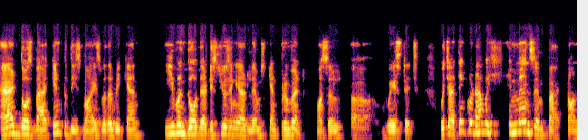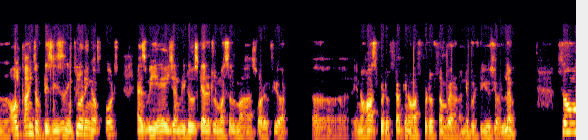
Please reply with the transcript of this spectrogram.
add those back into these mice, whether we can even though they're disusing our limbs, can prevent muscle uh, wastage, which I think could have an immense impact on all kinds of diseases, including, of course, as we age and we lose skeletal muscle mass, or if you're uh, in a hospital, stuck in a hospital somewhere and unable to use your limb. So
